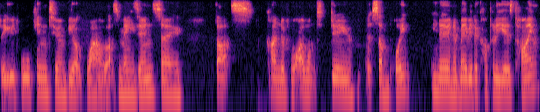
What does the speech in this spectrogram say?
that you'd walk into and be like, "Wow, that's amazing." So that's kind of what I want to do at some point. You know, in maybe in a couple of years' time,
